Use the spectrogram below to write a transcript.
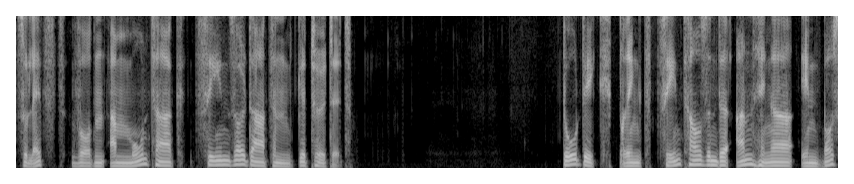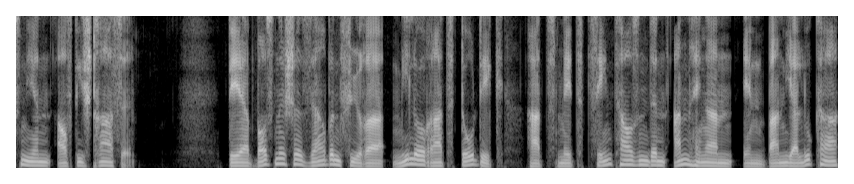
Zuletzt wurden am Montag zehn Soldaten getötet. Dodik bringt Zehntausende Anhänger in Bosnien auf die Straße. Der bosnische Serbenführer Milorad Dodik hat mit Zehntausenden Anhängern in Banja Luka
